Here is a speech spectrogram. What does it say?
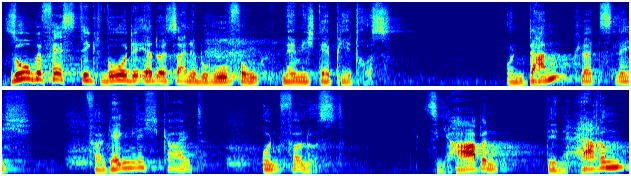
So gefestigt wurde er durch seine Berufung, nämlich der Petrus. Und dann plötzlich Vergänglichkeit und Verlust. Sie haben den Herrn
